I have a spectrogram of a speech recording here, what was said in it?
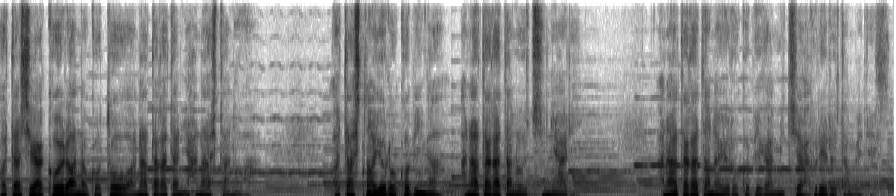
私がこれらのことをあなた方に話したのは、私の喜びがあなた方のうちにあり、あなた方の喜びが満ち溢れるためです。と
